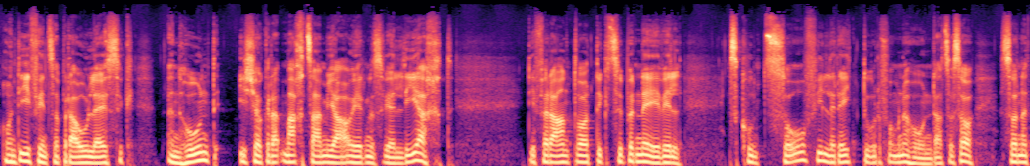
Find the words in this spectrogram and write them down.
Und ich finde es aber auch lässig, ein Hund ist ja macht es einem ja auch irgendwie leicht, die Verantwortung zu übernehmen, weil es kommt so viel Retour von einem Hund. Also so, so eine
